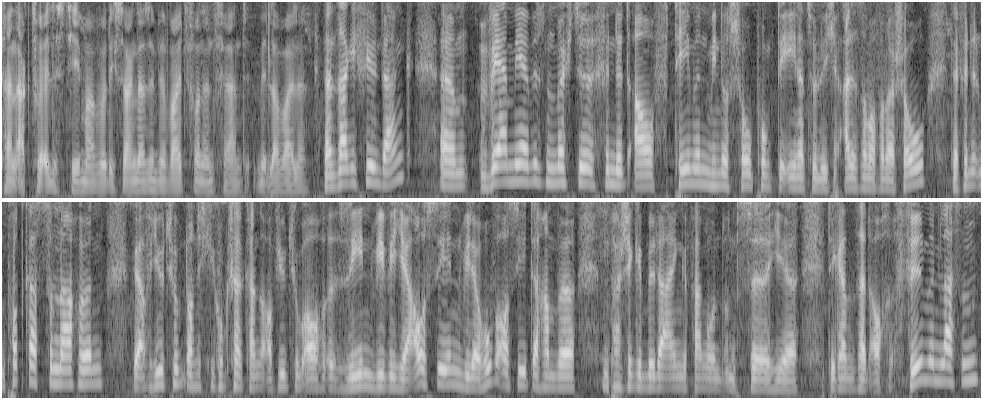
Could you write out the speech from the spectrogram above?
kein aktuelles Thema, würde ich sagen. Da sind wir weit von entfernt mittlerweile. Dann sage ich vielen Dank. Ähm, wer mehr wissen möchte, findet auf themen-show.de natürlich alles nochmal von der Show. Der findet einen Podcast zum Nachhören. Wer auf YouTube noch nicht geguckt hat, kann auf YouTube auch sehen, wie wir hier aussehen, wie der Hof aussieht. Da haben wir ein paar schicke Bilder eingefangen und uns äh, hier die ganze Zeit auch filmen lassen.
